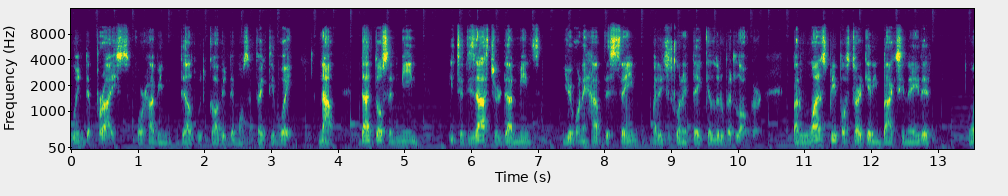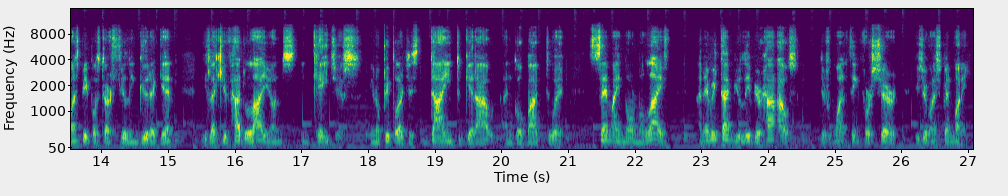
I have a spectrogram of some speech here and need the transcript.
win the prize for having dealt with COVID the most effective way. Now, that doesn't mean it's a disaster. That means you're going to have the same, but it's just going to take a little bit longer. But once people start getting vaccinated, once people start feeling good again, it's like you've had lions in cages. You know, people are just dying to get out and go back to a semi normal life. And every time you leave your house, there's one thing for sure is you're going to spend money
